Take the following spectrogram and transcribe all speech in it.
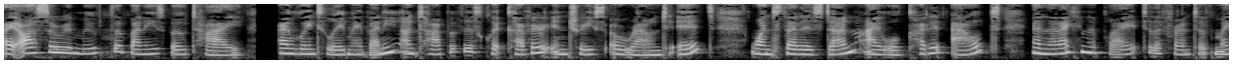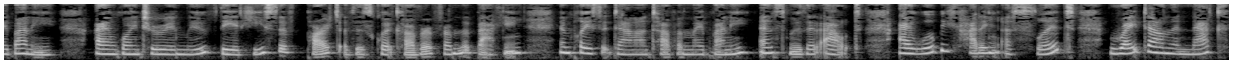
I also removed the bunny's bow tie. I'm going to lay my bunny on top of this quick cover and trace around it. Once that is done, I will cut it out and then I can apply it to the front of my bunny. I am going to remove the adhesive part of this quick cover from the backing and place it down on top of my bunny and smooth it out. I will be cutting a slit right down the neck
